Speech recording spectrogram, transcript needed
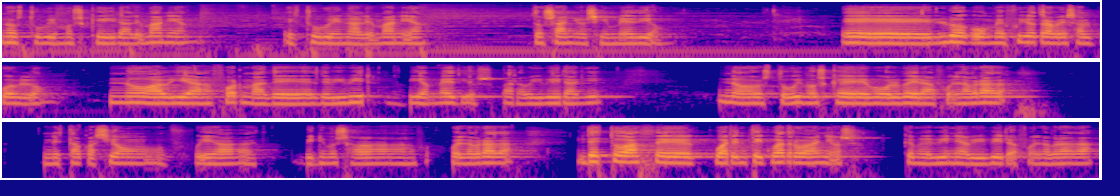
nos tuvimos que ir a Alemania. Estuve en Alemania dos años y medio. Eh, luego me fui otra vez al pueblo. No había forma de, vivir, no había medios para vivir allí. Nos tuvimos que volver a Fuenlabrada. En esta ocasión fui a, vinimos a Fuenlabrada. De esto hace 44 años que me vine a vivir a Fuenlabrada.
